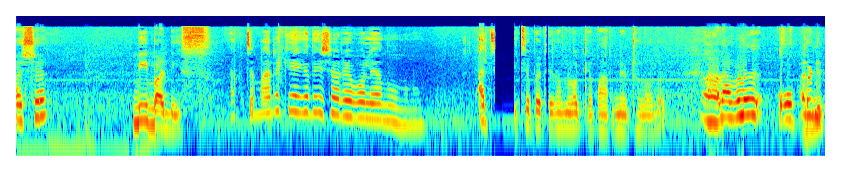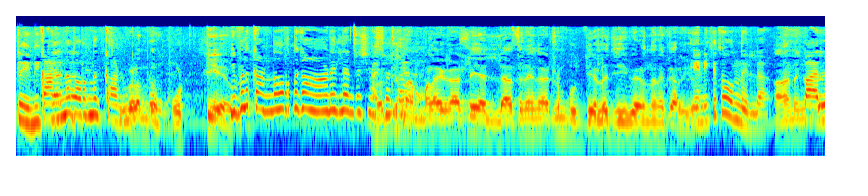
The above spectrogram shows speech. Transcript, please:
പക്ഷെ ബി ബഡീസ് അച്ഛന്മാരൊക്കെ ഏകദേശം ഒരേപോലെയാന്ന് തോന്നുന്നു. അച്ഛനെ പറ്റി നമ്മളൊക്കെ പറഞ്ഞിട്ടുള്ളത്. അത് അവൾ ഓപ്പൺ കണ്ണു എനിക്ക് തുറന്ന് കണ്ടു ഇവൾ കണ്ണു തുറന്ന് കാണില്ല എന്റെ ശിശു നമ്മളെക്കാട്ടിലും എല്ലാത്തിനെക്കാട്ടിലും ബുദ്ധിയുള്ള ജീവിയാണെന്ന് നിനക്കറിയോ? എനിക്ക് തോന്നുന്നില്ല. പല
